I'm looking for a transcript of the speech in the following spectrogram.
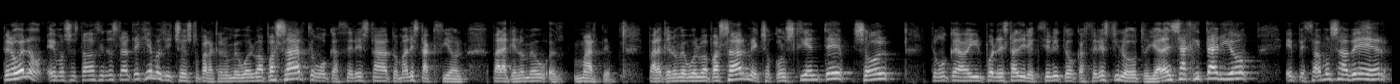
Pero bueno, hemos estado haciendo estrategia, hemos dicho esto para que no me vuelva a pasar, tengo que hacer esta, tomar esta para que no me eh, Marte, para que no me vuelva a pasar, me he hecho consciente, Sol, tengo que ir por esta dirección y tengo que hacer esto y lo otro. Y ahora en Sagitario empezamos a ver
